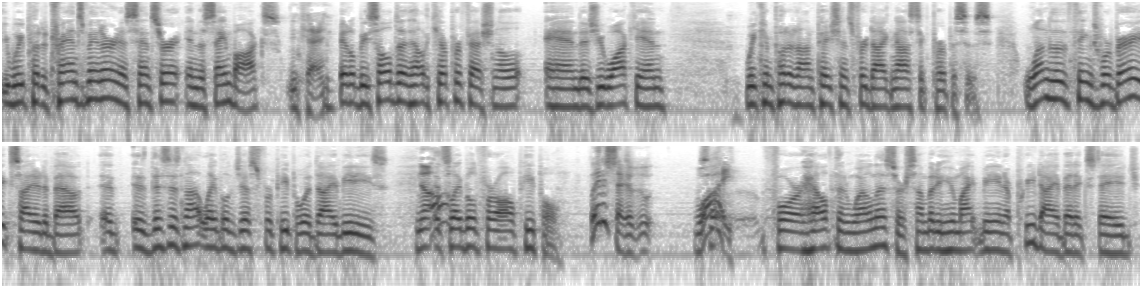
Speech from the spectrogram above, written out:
we put a transmitter and a sensor in the same box. Okay. It'll be sold to a healthcare professional, and as you walk in, we can put it on patients for diagnostic purposes. One of the things we're very excited about uh, is this is not labeled just for people with diabetes. No. It's labeled for all people. Wait a second. Why? So, for health and wellness or somebody who might be in a pre diabetic stage,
